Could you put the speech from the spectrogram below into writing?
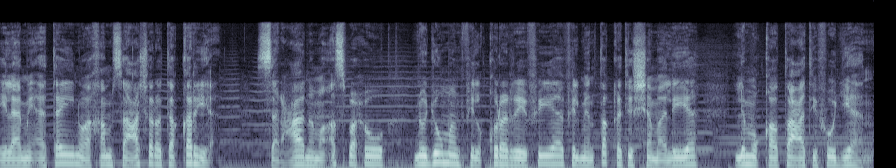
إلى 215 قرية. سرعان ما أصبحوا نجوما في القرى الريفية في المنطقة الشمالية لمقاطعة فوجيان.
